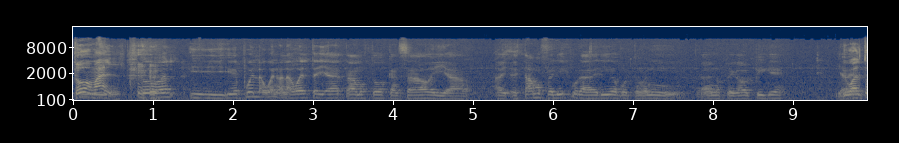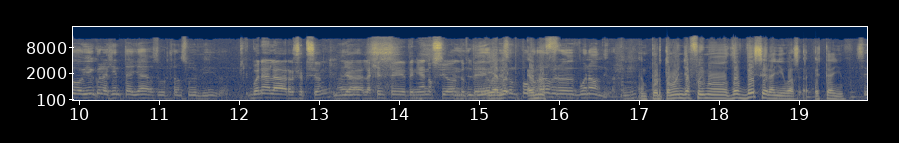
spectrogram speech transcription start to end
Todo mal. todo mal. Y, y después, la, bueno, a la vuelta ya estábamos todos cansados y ya estábamos felices por haber ido a Puerto Montt y habernos pegado el pique. Igual todo bien con la gente allá, portaron súper bien y todo. Buena la recepción, No, ya la gente tenía noción de El ustedes. video algo- un poco hemos- raro, pero es buena onda igual. En Puerto Montt ya fuimos dos veces el año este año. Sí,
